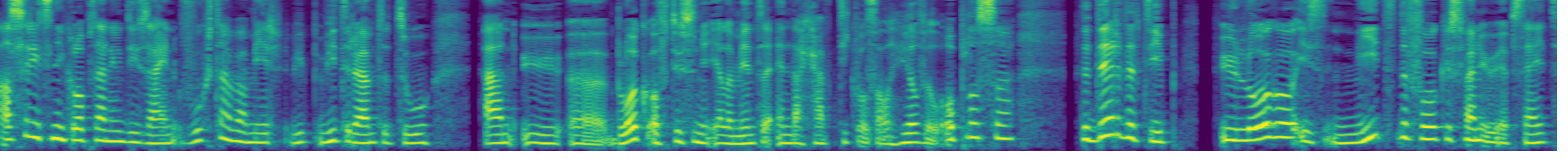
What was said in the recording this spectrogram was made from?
Als er iets niet klopt aan uw design, voeg dan wat meer witruimte toe aan uw uh, blok of tussen uw elementen en dat gaat dikwijls al heel veel oplossen. De derde tip. Uw logo is niet de focus van uw website.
